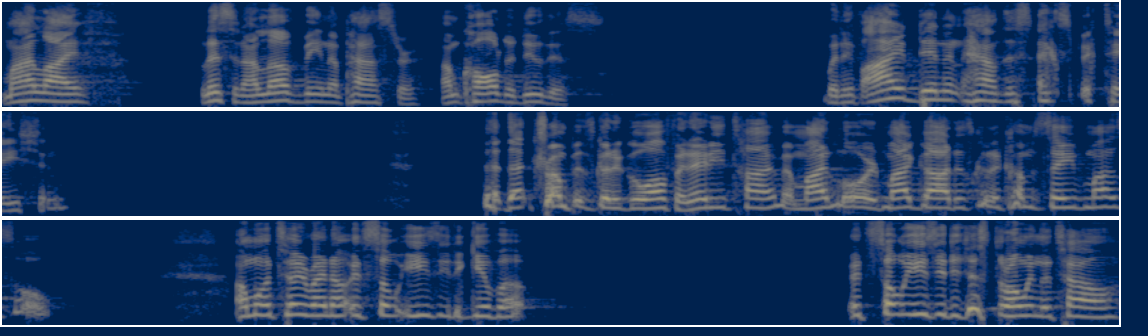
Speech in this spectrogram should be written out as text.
my life, listen, I love being a pastor. I'm called to do this. But if I didn't have this expectation that that trump is going to go off at any time and my Lord, my God is going to come save my soul, I'm going to tell you right now, it's so easy to give up. It's so easy to just throw in the towel.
